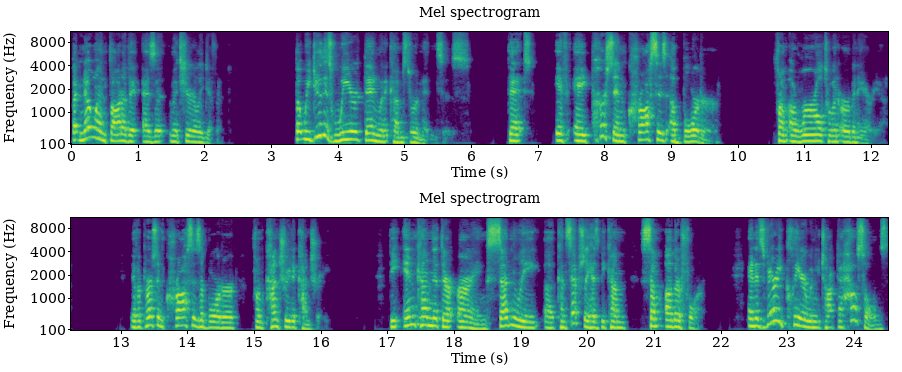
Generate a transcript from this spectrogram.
but no one thought of it as a materially different. But we do this weird thing when it comes to remittances that if a person crosses a border from a rural to an urban area, if a person crosses a border from country to country, the income that they're earning suddenly, uh, conceptually, has become some other form. And it's very clear when you talk to households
